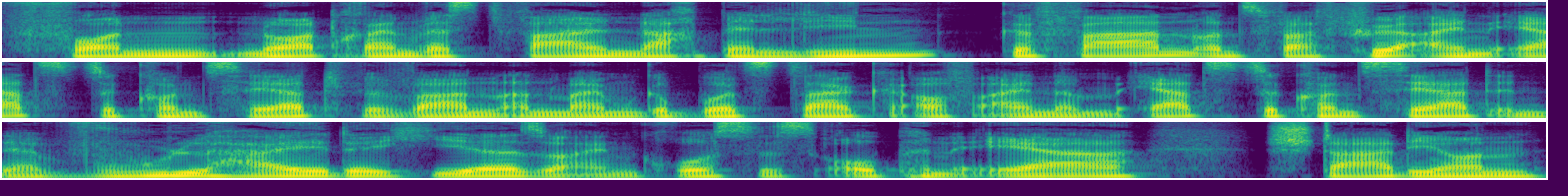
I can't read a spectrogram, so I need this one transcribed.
von Nordrhein-Westfalen nach Berlin gefahren und zwar für ein Ärztekonzert. Wir waren an meinem Geburtstag auf einem Ärztekonzert in der Wuhlheide hier, so ein großes Open-Air-Stadion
